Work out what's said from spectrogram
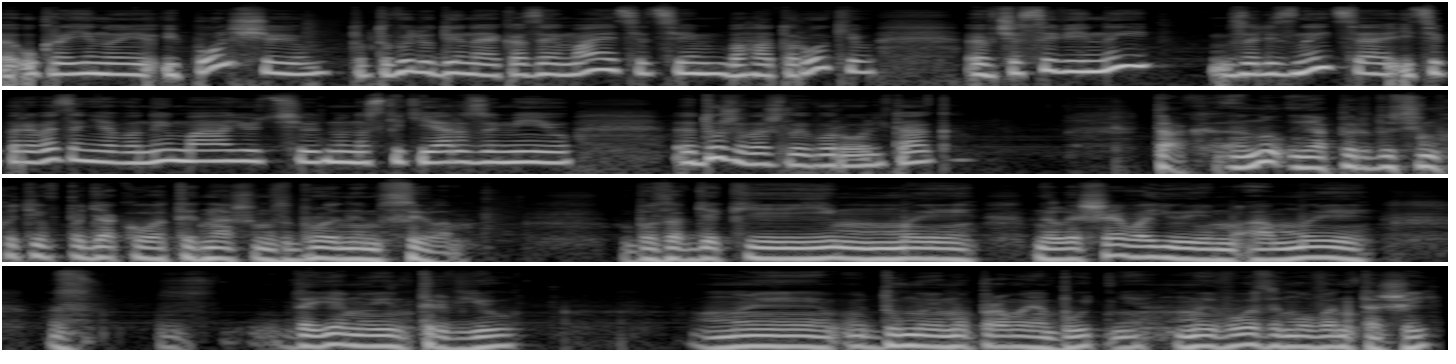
е, Україною і Польщею. Тобто ви людина, яка займається цим багато років. Е, В часи війни залізниця і ці перевезення вони мають, ну наскільки я розумію, е, дуже важливу роль, так? Так, ну я передусім хотів подякувати нашим Збройним силам, бо завдяки їм ми не лише воюємо, а ми даємо інтерв'ю, ми думаємо про майбутнє, ми возимо вантажі.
